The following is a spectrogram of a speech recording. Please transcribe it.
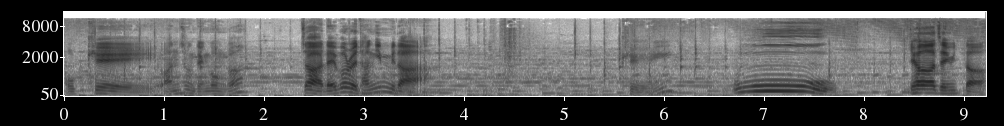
오케이 완성된 건가? 자 레버를 당깁니다 오케이 오야 재밌다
